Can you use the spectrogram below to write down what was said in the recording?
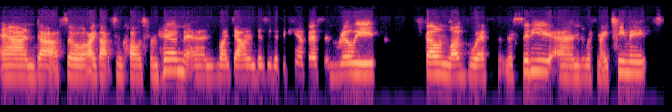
And uh, so I got some calls from him and went down and visited the campus and really fell in love with the city and with my teammates.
